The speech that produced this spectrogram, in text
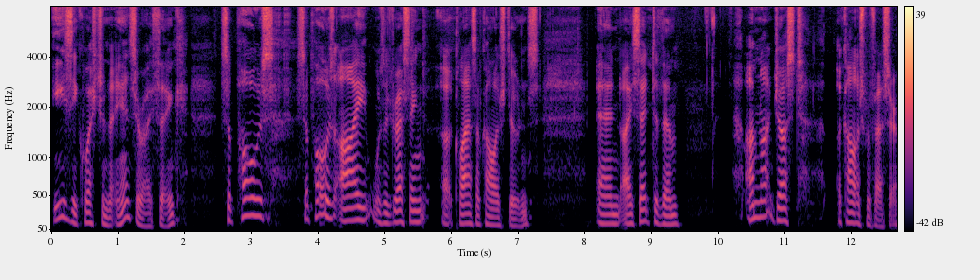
easy question to answer, I think. Suppose suppose I was addressing a class of college students and I said to them, I'm not just a college professor.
